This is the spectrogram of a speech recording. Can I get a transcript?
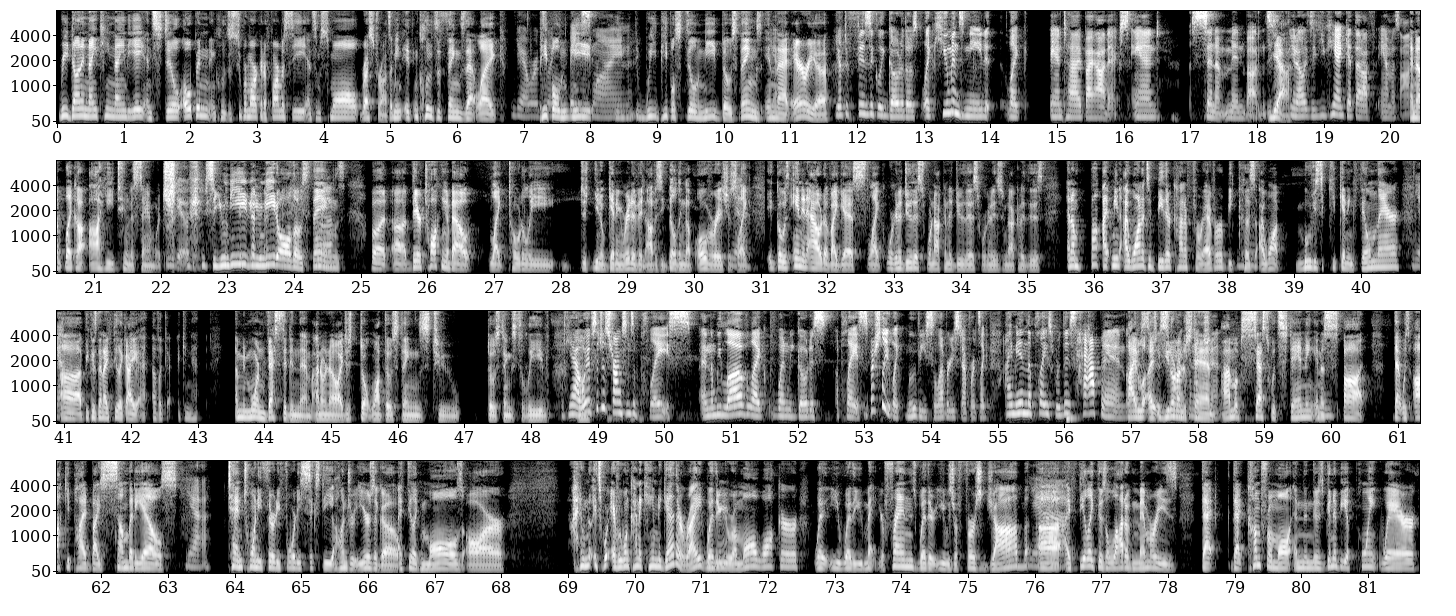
redone in 1998 and still open. Includes a supermarket, a pharmacy, and some small restaurants. I mean, it includes the things that like Yeah, people like need. We people still need those things in that area. You have to physically go to those. Like humans need like antibiotics and cinnamon buns. Yeah. You know, you can't get that off Amazon. and a, like a ahi tuna sandwich. You do. so you need you need all those things, but uh, they're talking about like totally just you know getting rid of it and obviously building up over it. It's just Yeah. like it goes in and out of I guess like we're gonna do this, we're not gonna do this, we're gonna do this, we're not gonna do this. And I'm I mean I want it to be there kind of forever because I want movies to keep getting filmed there. Yeah. Uh, because then I feel like I have like I can I mean more invested in them. I don't know. I just don't want those things to those things to leave. Yeah, we have um, such a strong sense of place, and then we love like when we go to a place, especially like movie celebrity stuff, where it's like I'm in the place where this happened. Like, I, lo- you don't understand. connection. I'm obsessed with standing in a mm. spot that was occupied by somebody else yeah, 10, 20, 30, 40, 60, 100 years ago. I feel like malls are I don't know. It's where everyone kind of came together, right? Whether Mm-hmm. you were a mall walker, whether you whether you met your friends, whether it was your first job. Uh, I feel like there's a lot of memories that that come from mall, and then there's going to be a point where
